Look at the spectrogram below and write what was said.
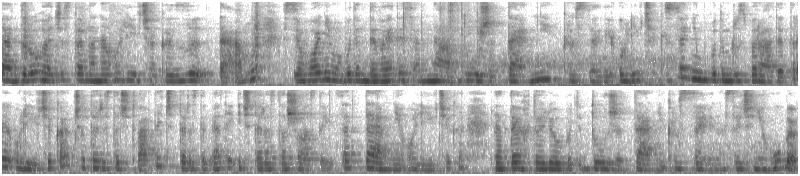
Це друга частина на олівчики з тему. Сьогодні ми будемо дивитися на дуже темні, красиві олівчики. Сьогодні ми будемо розбирати три олівчика: 404, 405 і 406. Це темні олівчики для тих, хто любить дуже темні, красиві, насичені губи.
